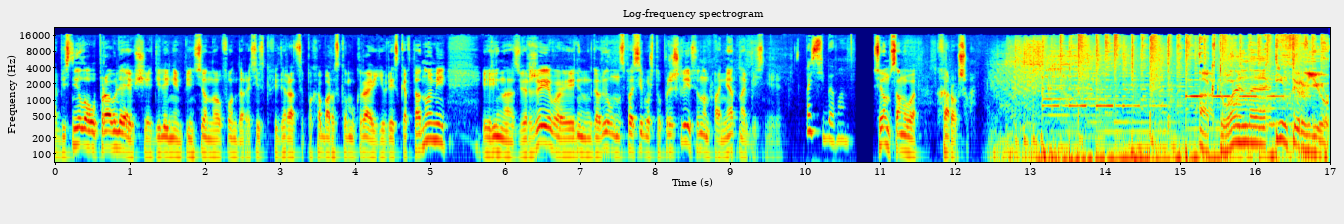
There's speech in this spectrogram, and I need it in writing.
объяснила управляющая отделением Пенсионного фонда Российской Федерации по Хабаровскому краю еврейской автономии Ирина Звержеева. Ирина Гавриловна, спасибо, что пришли и все нам понятно объяснили. Спасибо вам. Всем самого хорошего. Актуальное интервью.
